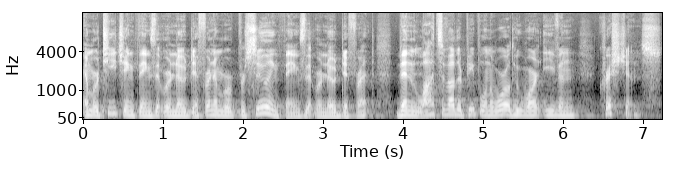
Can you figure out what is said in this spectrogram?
and were teaching things that were no different and were pursuing things that were no different than lots of other people in the world who weren't even Christians.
